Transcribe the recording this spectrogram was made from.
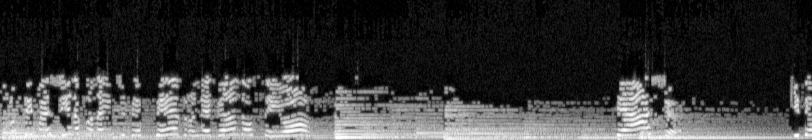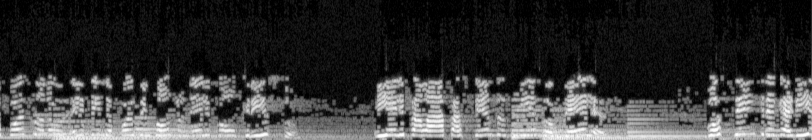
Você imagina quando a gente vê Pedro negando ao Senhor? Você acha que depois, quando ele tem depois o encontro nele com o Cristo, e ele fala: Apacenta as minhas ovelhas. Você entregaria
